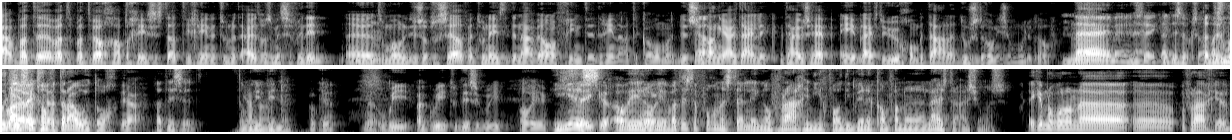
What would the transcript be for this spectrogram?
ja, wat, eh, wat, wat wel grappig is, is dat diegene toen het uit was met zijn vriendin. eh, Mhm. Toen woonde hij dus op zichzelf en toen heeft hij daarna wel een vriend eh, erin laten komen. Dus Ja. zolang je uiteindelijk het huis hebt en je blijft de huur gewoon betalen, doen ze er ook niet zo moeilijk over. Nee, nee, zeker Dat is ook zo. Dat maar is ze moeten een soort van vertrouwen, toch? Ja, Dat is het. Dan Ja. moet je winnen. oké. Ja. Nou, we agree to disagree alweer. Yes, Zeker. alweer, Mooi. alweer. Wat is de volgende stelling of vraag in ieder geval die binnenkomt van een luisteraars, jongens? Ik heb nog wel een eh, eh, vraagje.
